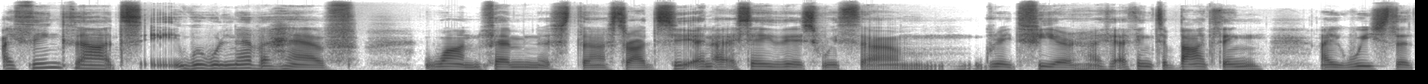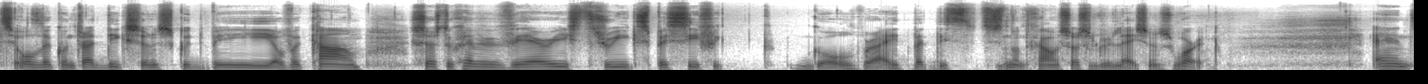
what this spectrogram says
I think that we will never have one feminist uh, strategy, and I say this with um, great fear. I, I, think it's a bad thing. I wish that all the contradictions could be overcome so as to have a very strict, specific goal, right? But this is not how social relations work. And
